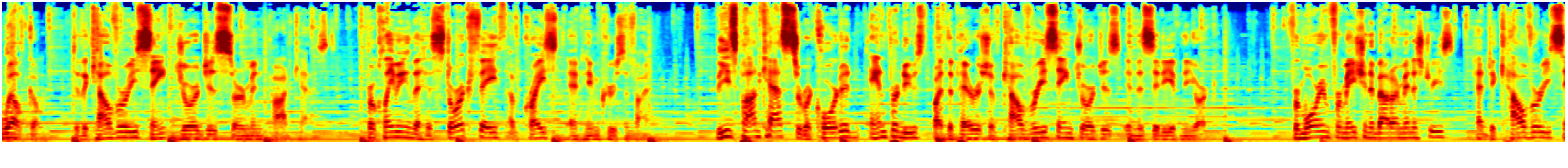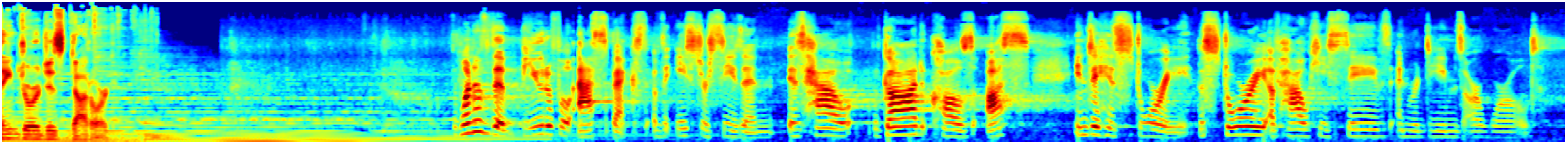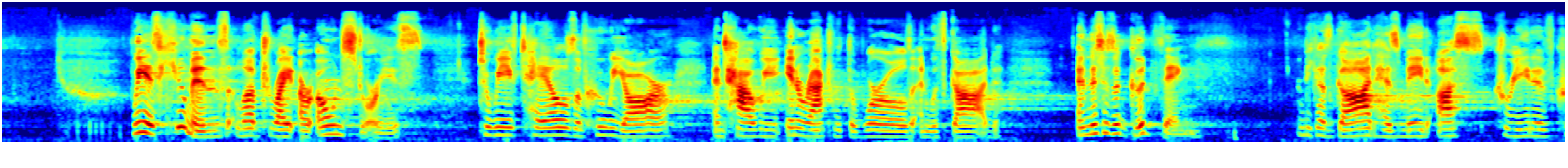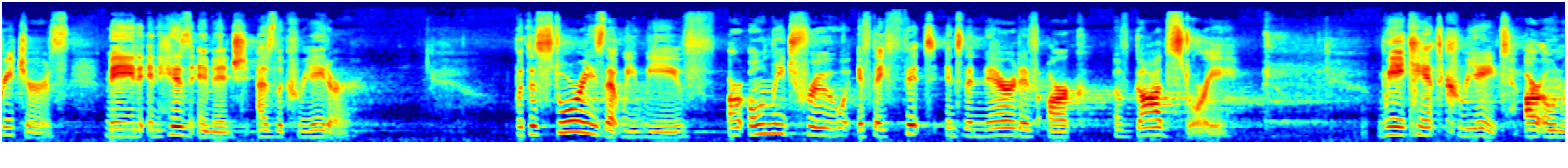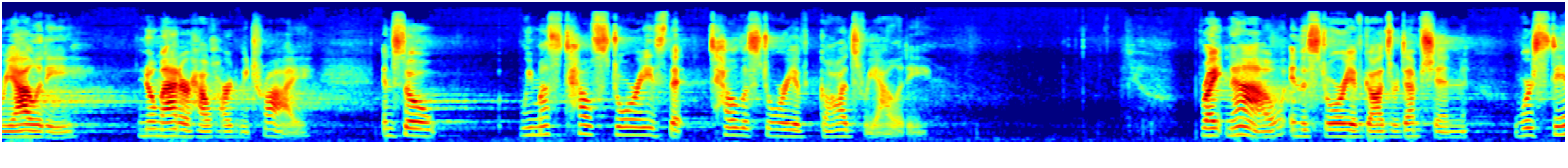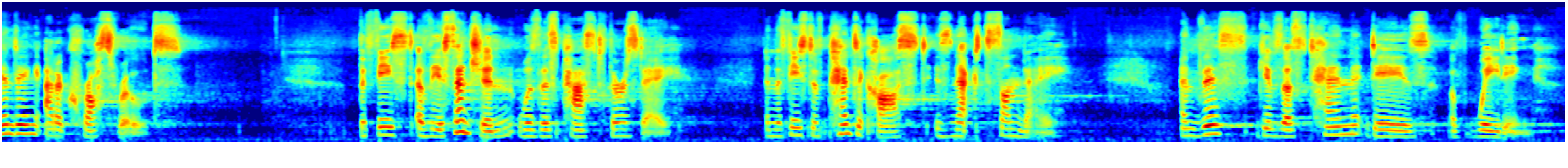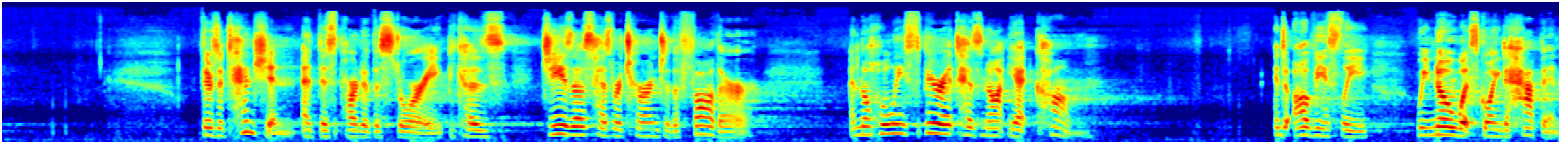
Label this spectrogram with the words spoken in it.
Welcome to the Calvary St. George's Sermon Podcast, proclaiming the historic faith of Christ and Him crucified. These podcasts are recorded and produced by the parish of Calvary St. George's in the city of New York. For more information about our ministries, head to calvarystgeorges.org. One of the beautiful aspects of the Easter season is how God calls us into his story, the story of how he saves and redeems our world. We as humans love to write our own stories, to weave tales of who we are and how we interact with the world and with God. And this is a good thing because God has made us creative creatures made in his image as the creator. But the stories that we weave are only true if they fit into the narrative arc of God's story. We can't create our own reality, no matter how hard we try. And so we must tell stories that tell the story of God's reality. Right now, in the story of God's redemption, we're standing at a crossroads. The Feast of the Ascension was this past Thursday, and the Feast of Pentecost is next Sunday. And this gives us 10 days of waiting. There's a tension at this part of the story because Jesus has returned to the Father, and the Holy Spirit has not yet come. And obviously, we know what's going to happen.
